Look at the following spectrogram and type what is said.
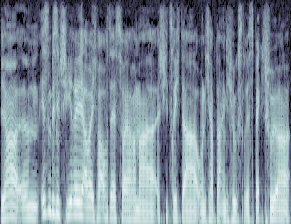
Ja, ähm, ist ein bisschen schwierig, aber ich war auch selbst zwei Jahre mal Schiedsrichter und ich habe da eigentlich höchsten Respekt für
